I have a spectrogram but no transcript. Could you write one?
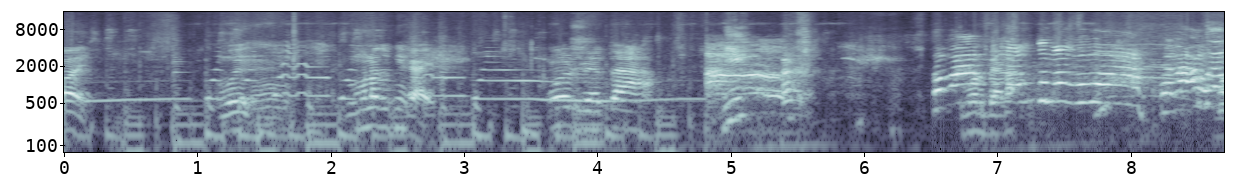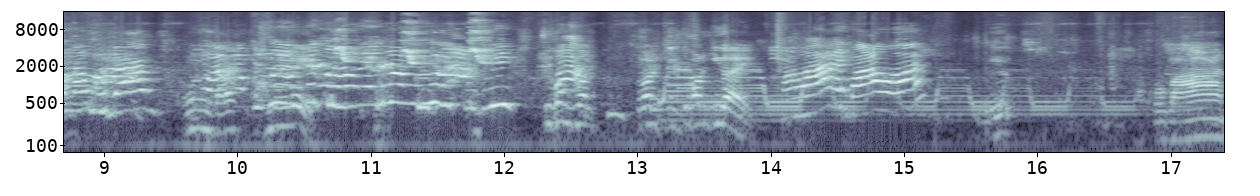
ওই ওই সুমনা তুমি গায়ে। ওর বেটা। কি? তোমার বেটা? তোমার কি তোমার কি গায়ে হয়। ভগবান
